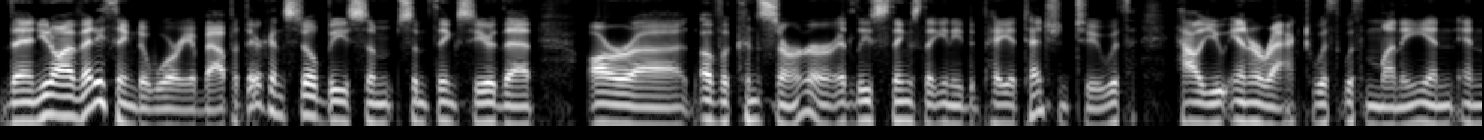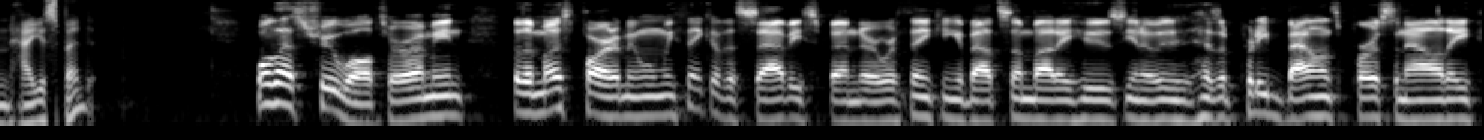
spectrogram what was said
then you don't have anything to worry about. But there can still be some some things here that are uh, of a concern, or at least things that you need to pay attention to with how you interact with with money and and how you spend it. Well, that's true, Walter. I mean, for the most part, I mean, when we think of the savvy spender, we're thinking about somebody who's, you know, has a pretty balanced personality.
